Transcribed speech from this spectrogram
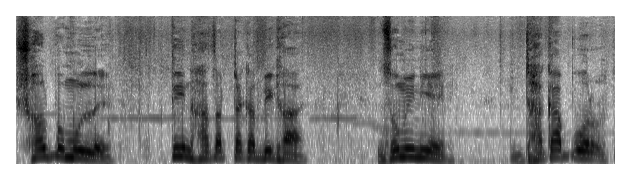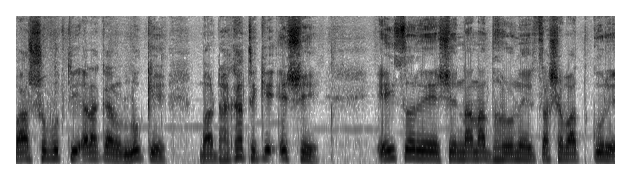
স্বল্প মূল্যে তিন হাজার টাকা বিঘা জমি নিয়ে ঢাকা পর পার্শ্ববর্তী এলাকার লোকে বা ঢাকা থেকে এসে এই চরে এসে নানা ধরনের চাষাবাদ করে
